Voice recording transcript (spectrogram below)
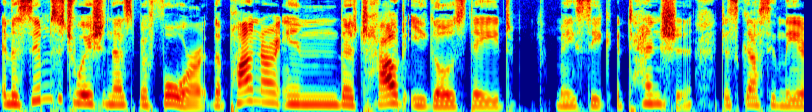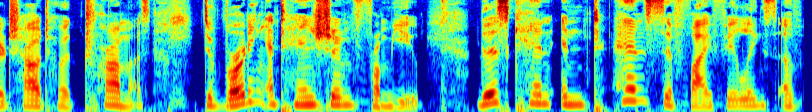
In the same situation as before, the partner in the child ego state may seek attention, discussing their childhood traumas, diverting attention from you. This can intensify feelings of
